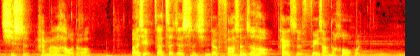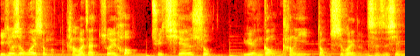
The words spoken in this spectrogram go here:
其实还蛮好的哦。而且在这件事情的发生之后，他也是非常的后悔，也就是为什么他会在最后去签署员工抗议董事会的辞职信。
